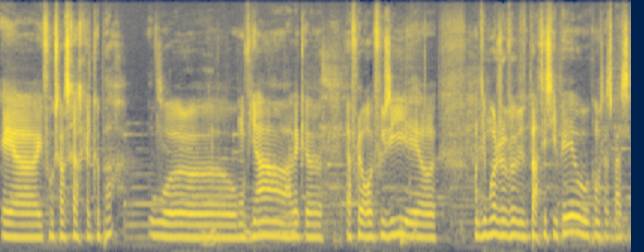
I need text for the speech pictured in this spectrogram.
Et euh, il faut s'inscrire quelque part? Ou euh, on vient avec euh, la fleur au fusil et on dit moi je veux participer ou comment ça se passe?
